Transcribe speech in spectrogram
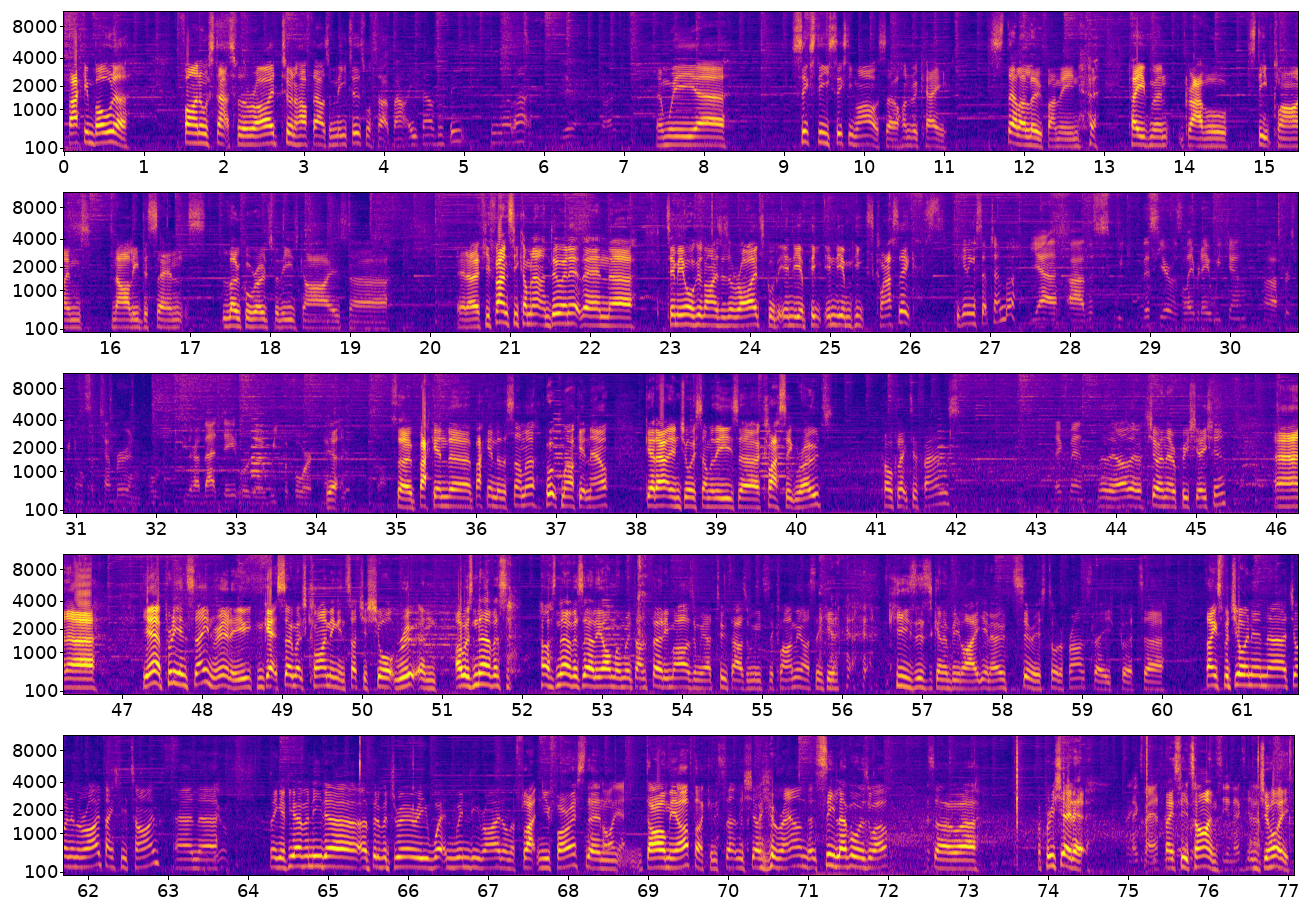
Back in Boulder, final stats for the ride, two and a half thousand meters. What's that, about 8,000 feet? Something like that? Yeah. And we, uh, 60, 60 miles, so 100K. Stellar loop, I mean, pavement, gravel, steep climbs, gnarly descents, local roads for these guys. Uh, you know, if you fancy coming out and doing it, then uh, Timmy organises a ride. It's called the India Pe Indian Peaks Classic, beginning of September. Yeah, uh, this week this year was Labor Day weekend, uh, first weekend of September, and we'll either have that date or the week before yeah. Year, so. so. back into back into the summer, bookmark it now. Get out and enjoy some of these uh, classic roads. Col Collective fans. Thanks, man. There they are. They're showing their appreciation, and uh, yeah, pretty insane, really. You can get so much climbing in such a short route, and I was nervous. I was nervous early on when we'd done 30 miles and we had 2,000 meters of climbing. I was thinking, geez, this is going to be like, you know, serious Tour de France stage. But uh, thanks for joining uh, joining the ride. Thanks for your time. And uh, I think if you ever need a, a, bit of a dreary, wet and windy ride on a flat New Forest, then oh, yeah. dial me up. I can certainly show you around at sea level as well. So uh, appreciate it. Thanks, man. Thanks for your time. See you next time. Enjoy.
